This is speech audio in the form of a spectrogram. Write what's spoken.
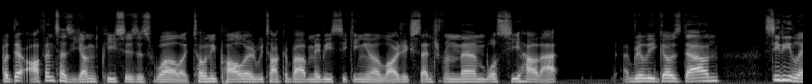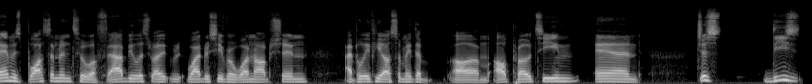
but their offense has young pieces as well. Like Tony Pollard, we talk about maybe seeking a large extension from them. We'll see how that really goes down. CeeDee Lamb has blossomed into a fabulous wide receiver one option. I believe he also made the um, All Pro team, and just these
